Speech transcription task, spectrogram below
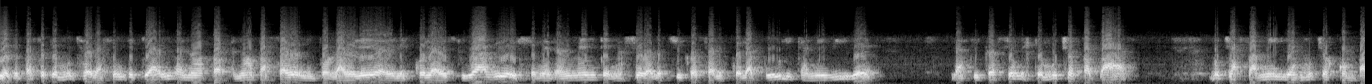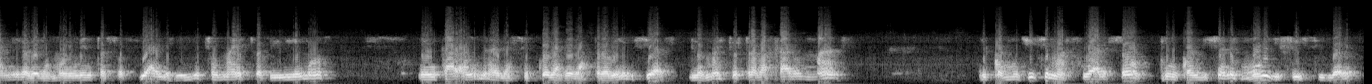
lo que pasa es que mucha de la gente que habla no ha, no ha pasado ni por la vereda de la escuela de su barrio y generalmente no lleva a los chicos a la escuela pública ni vive las situaciones que muchos papás, muchas familias, muchos compañeros de los movimientos sociales y muchos maestros vivimos en cada una de las escuelas de las provincias. Los maestros trabajaron más y con muchísimo esfuerzo en condiciones muy difíciles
